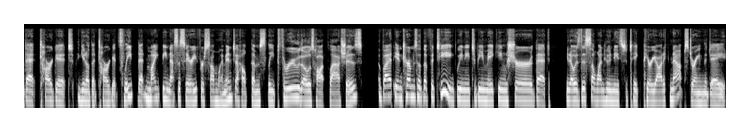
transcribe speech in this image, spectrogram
that target, you know, that target sleep that might be necessary for some women to help them sleep through those hot flashes. But in terms of the fatigue, we need to be making sure that, you know, is this someone who needs to take periodic naps during the day?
